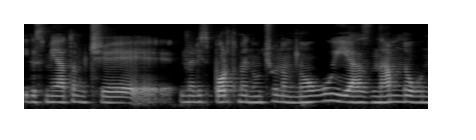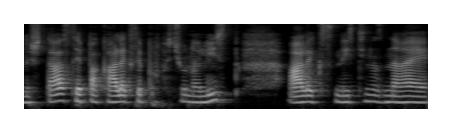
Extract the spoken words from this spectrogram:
и да смятам, че нали, спорт ме е научил на много и аз знам много неща, все пак Алекс е професионалист. Алекс наистина знае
